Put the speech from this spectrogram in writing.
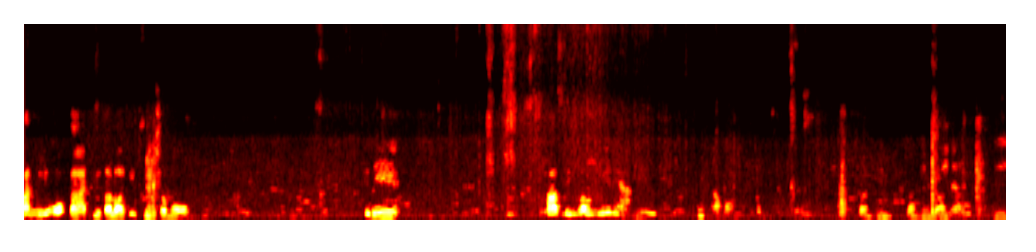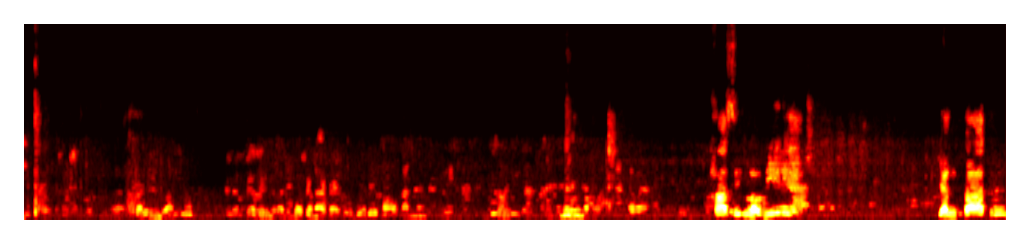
มันมีโอกาสอยู่ตลอด 24 ชั่วโมง ทีนี้ ถ้าสิ่งเหล่านี้เนี่ยก้อนหินก้อนหินวางก้อนหินวางอนุโมทนาครับเดี๋ยวได้เข้ากันนะ ถ้าสิ่งเหล่านี้เนี่ย ยังตราตรึง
